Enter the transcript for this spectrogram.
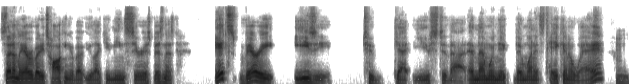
suddenly everybody talking about you like you mean serious business. It's very easy to get used to that. And then when you then when it's taken away, mm.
